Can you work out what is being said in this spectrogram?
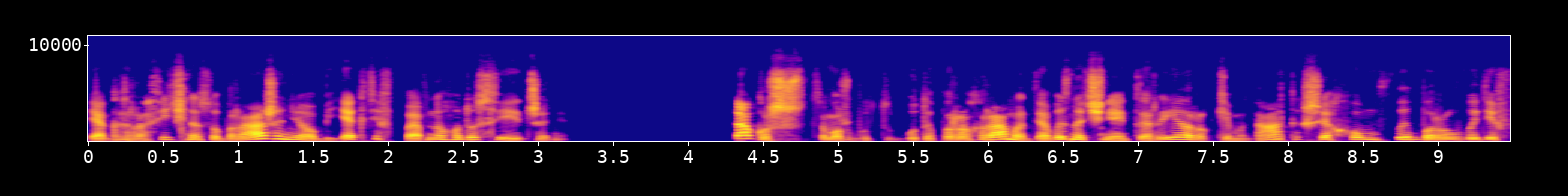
як графічне зображення об'єктів певного дослідження. Також це можуть бути програми для визначення інтер'єру кімнати шляхом вибору видів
